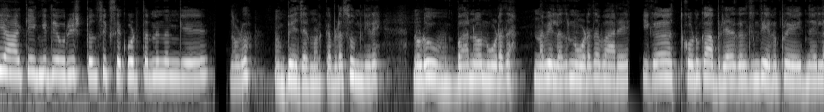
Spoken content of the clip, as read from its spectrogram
ಯಾಕೆ ಹಿಂಗೆ ದೇವ್ರು ಇಷ್ಟೊಂದು ಶಿಕ್ಷೆ ಕೊಡ್ತಾನೆ ನನಗೆ? ನೋಡು ಬೇಜಾರು ಮಾಡ್ಕೊಬೇಡ ಸುಮ್ನಿರೆ. ನೋಡು, ಬಾ, ನಾವು ನೋಡದ. ನಾವೆಲ್ಲಾದ್ರೂ ನೋಡದ ಬಾರೆ. ಈಗ ಹತ್ಕೊಂಡು ಗಾಬರಿ ಆಗೋದ್ರಿಂದ ಏನು ಪ್ರಯೋಜನ ಇಲ್ಲ.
